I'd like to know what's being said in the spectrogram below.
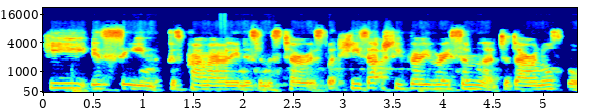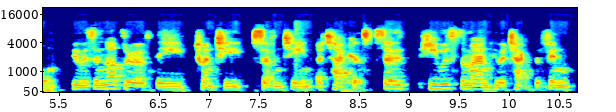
he is seen as primarily an Islamist terrorist, but he's actually very, very similar to Darren Osborne, who is another of the 2017 attackers. So he was the man who attacked the fin-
